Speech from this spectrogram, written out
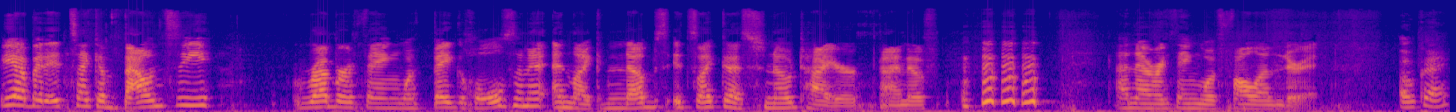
Yeah, but it's like a bouncy rubber thing with big holes in it and like nubs. It's like a snow tire kind of. and everything would fall under it. Okay.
